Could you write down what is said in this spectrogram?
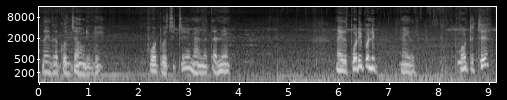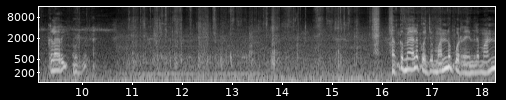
இந்த இதில் கொஞ்சம் அப்படி இப்படி போட்டு வச்சுட்டு மேலே தண்ணி நான் இது பொடி பண்ணி நான் இது போட்டுட்டு கிளறி விடுவேன். அதுக்கு மேலே கொஞ்சம் மண் போடுறேன். இதில் மண்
